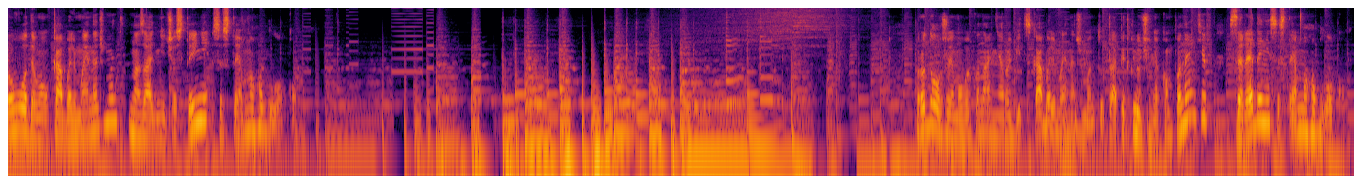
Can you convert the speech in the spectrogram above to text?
Проводимо кабель менеджмент на задній частині системного блоку. Продовжуємо виконання робіт з кабель менеджменту та підключення компонентів всередині системного блоку.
